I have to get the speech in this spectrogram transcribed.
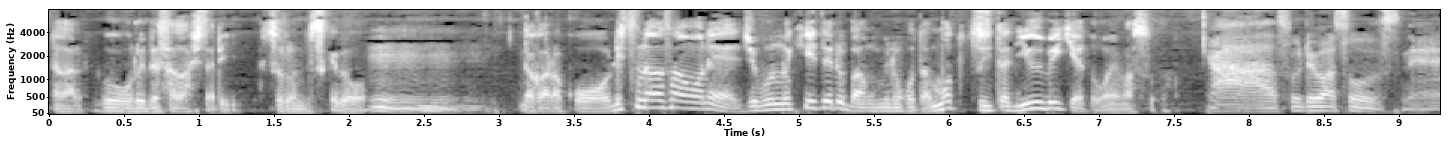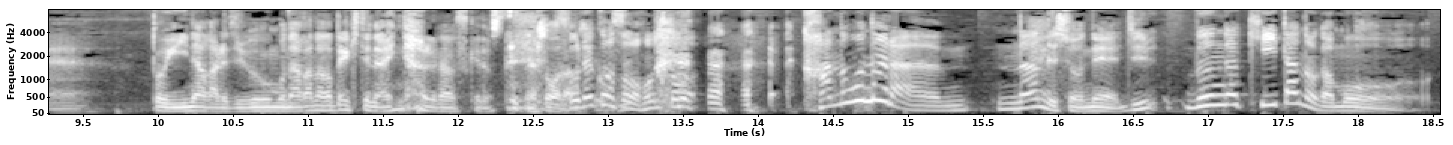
だから Google で探したりするんですけど、うんうんうんだからこう、リスナーさんはね、自分の聞いてる番組のことはもっとツイッターで言うべきやと思います。ああそれはそうですね。と言いながら自分もなかなかできてないんであれなんですけど。そうなんですよそれこそ本当 可能ならなんでしょうね。自分が聞いたのがもう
